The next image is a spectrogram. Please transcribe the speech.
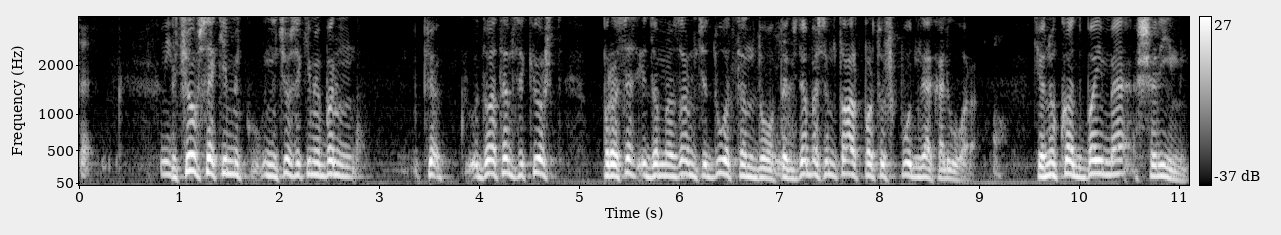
Të Në qoftë se kemi në qoftë se kemi bën kjo do të them se kjo është proces i domosdoshëm që duhet të ndodhë tek çdo besimtar për t'u shkputur nga e kaluara. Po. Kjo nuk ka të bëjë me shërimin.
